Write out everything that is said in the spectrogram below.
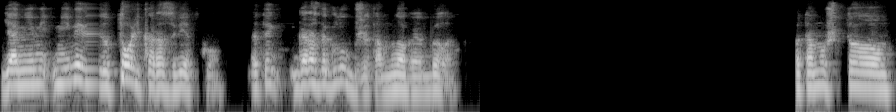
я не, не имею в виду только разведку, это гораздо глубже там многое было. Потому что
